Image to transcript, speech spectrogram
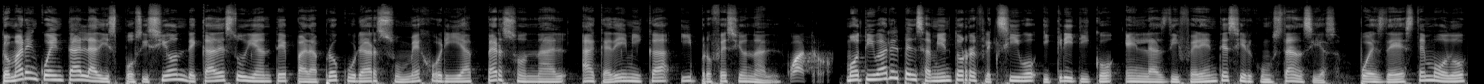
Tomar en cuenta la disposición de cada estudiante para procurar su mejoría personal, académica y profesional. 4. Motivar el pensamiento reflexivo y crítico en las diferentes circunstancias, pues de este modo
